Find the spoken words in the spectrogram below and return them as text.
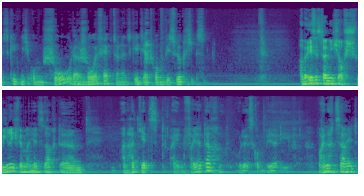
es geht nicht um Show oder mhm. Show-Effekt, sondern es geht ja darum, wie es wirklich ist. Aber ist es dann nicht auch schwierig, wenn man jetzt sagt, ähm, man hat jetzt einen Feiertag oder es kommt wieder die Weihnachtszeit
